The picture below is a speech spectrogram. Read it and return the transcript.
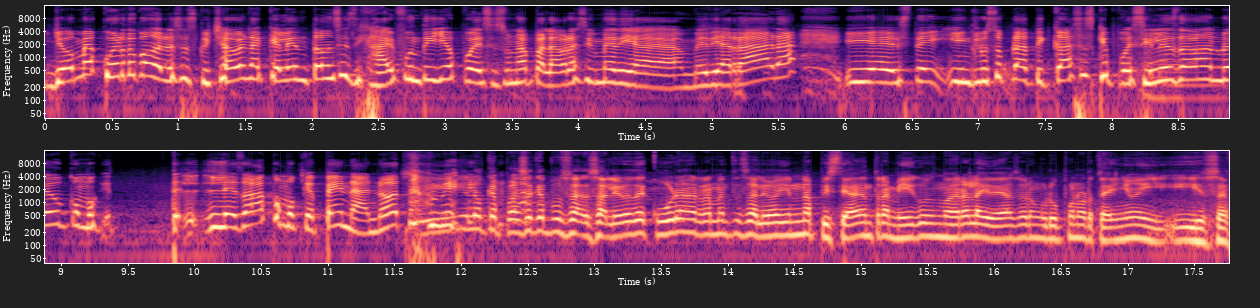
Yo me acuerdo cuando los escuchaba en aquel entonces, dije, ay, fundillo, pues es una palabra así media, media rara, y este, incluso platicases que pues sí les daban luego como que les daba como que pena, ¿no? Sí, lo que pasa es que pues, sa- salió de cura, realmente salió ahí en una pisteada entre amigos, no era la idea hacer un grupo norteño y, y se,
